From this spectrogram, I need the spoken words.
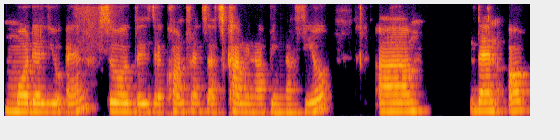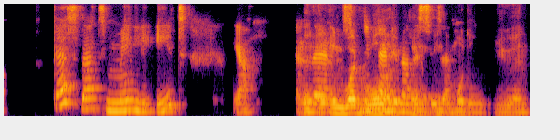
Model UN. So there's a conference that's coming up in a few. Um, then I guess that's mainly it. Yeah. And, and then and what role are you playing in the Model UN?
